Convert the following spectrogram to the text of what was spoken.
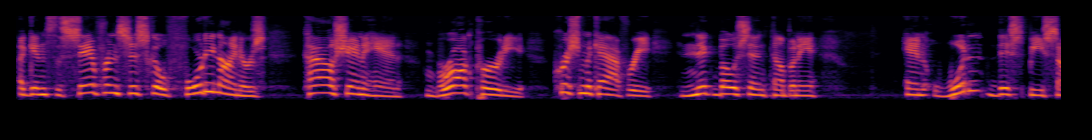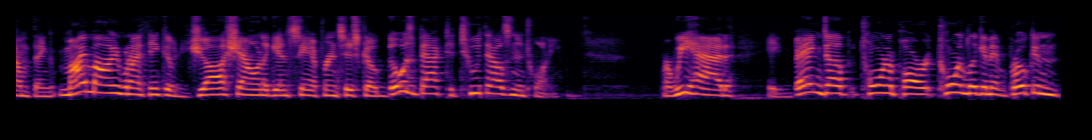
against the San Francisco 49ers, Kyle Shanahan, Brock Purdy, Christian McCaffrey, Nick Bosa and company. And wouldn't this be something? My mind, when I think of Josh Allen against San Francisco, goes back to 2020, where we had a banged up, torn apart, torn ligament, broken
